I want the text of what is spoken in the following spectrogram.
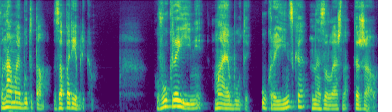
Вона має бути там за перебріком. В Україні має бути українська незалежна держава.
